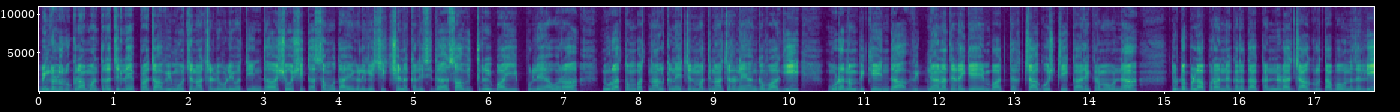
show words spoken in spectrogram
ಬೆಂಗಳೂರು ಗ್ರಾಮಾಂತರ ಜಿಲ್ಲೆ ಪ್ರಜಾ ವಿಮೋಚನಾ ಚಳುವಳಿ ವತಿಯಿಂದ ಶೋಷಿತ ಸಮುದಾಯಗಳಿಗೆ ಶಿಕ್ಷಣ ಕಲಿಸಿದ ಸಾವಿತ್ರಿಬಾಯಿ ಪುಲೆ ಅವರ ನೂರ ತೊಂಬತ್ನಾಲ್ಕನೇ ಜನ್ಮದಿನಾಚರಣೆ ಅಂಗವಾಗಿ ಮೂಢನಂಬಿಕೆಯಿಂದ ವಿಜ್ಞಾನದೆಡೆಗೆ ಎಂಬ ಚರ್ಚಾಗೋಷ್ಠಿ ಕಾರ್ಯಕ್ರಮವನ್ನು ದೊಡ್ಡಬಳ್ಳಾಪುರ ನಗರದ ಕನ್ನಡ ಜಾಗೃತ ಭವನದಲ್ಲಿ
